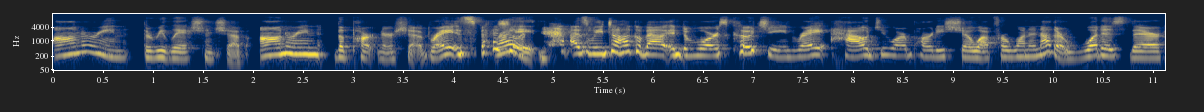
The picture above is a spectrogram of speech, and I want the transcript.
honoring the relationship, honoring the partnership, right? Especially Right. as we talk about in divorce coaching, right? How do our parties show up for one another? What is their,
